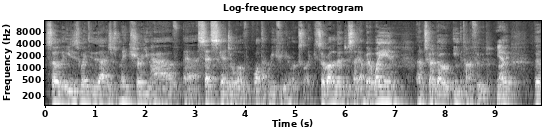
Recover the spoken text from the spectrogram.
So the easiest way to do that is just make sure you have a set schedule of what that refeeding looks like. So rather than just say I'm going to weigh in I'm just going to go eat a ton of food, Yeah. right? The,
